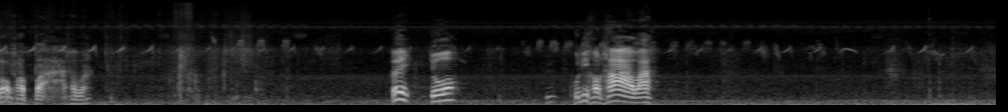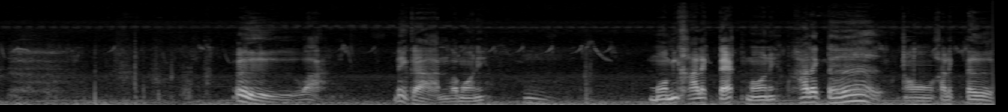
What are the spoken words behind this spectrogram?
ซองผ้าป่าเพราะวะเฮ้ย โจผู้ที่เขาท่าวะ เออว่ะได้การว่าหมอนี่หมอมีคาแรคแตกหมอนี่คาแรคเตอร์อ๋อคาแรคเตอร์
